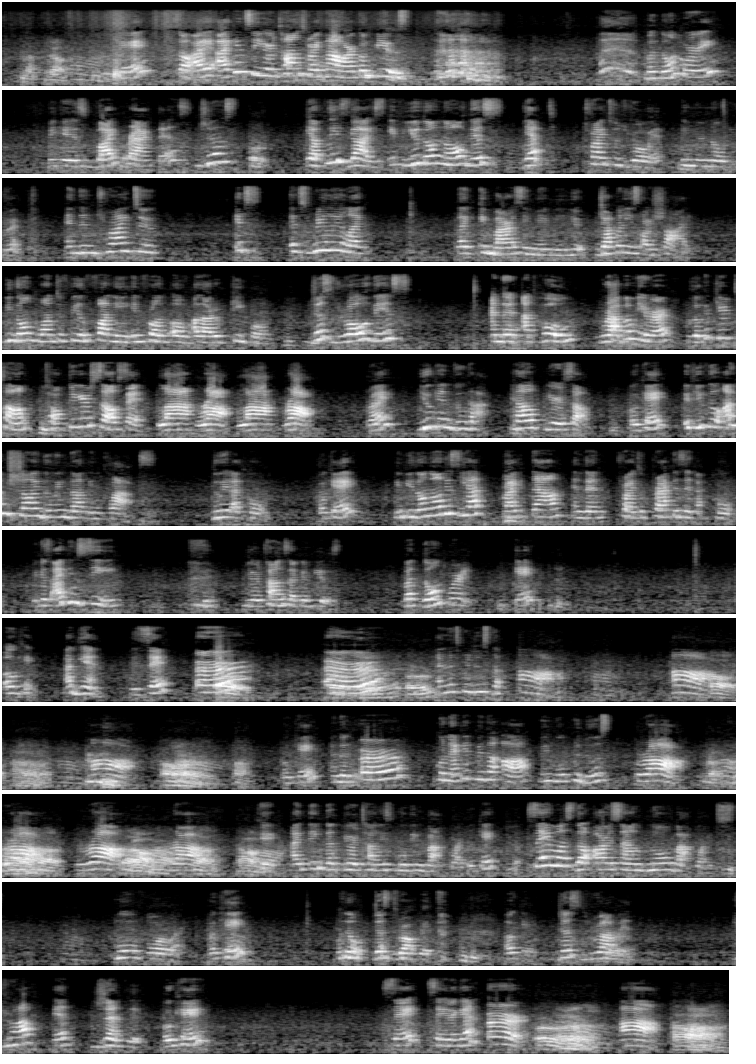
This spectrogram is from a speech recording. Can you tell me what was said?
Okay? So I, I can see your tongues right now are confused. but don't worry, because by practice, just, yeah, please guys, if you don't know this yet, try to draw it in your notebook. And then try to, it's, it's really like, like embarrassing maybe. You, Japanese are shy we don't want to feel funny in front of a lot of people. Just draw this and then at home, grab a mirror, look at your tongue, talk to yourself, say la, ra, la, ra. Right? You can do that. Help yourself. Okay? If you feel I'm shy doing that in class, do it at home. Okay? If you don't know this yet, write it down and then try to practice it at home. Because I can see your tongues are confused. But don't worry. Okay? Okay. Again. Let's say er, er, uh, and let's produce the ah. Ah. ah, Ah. uh, Okay? And then er connected with the ah, we will produce ra. Ra. Ra. Ra. Ra. Okay, I think that your tongue is moving backward, okay? Same as the R sound, no backwards. Move forward, okay? No, just drop it. Okay, just drop it. Drop it gently, okay? Say, say it again. Er, uh, ah. uh,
